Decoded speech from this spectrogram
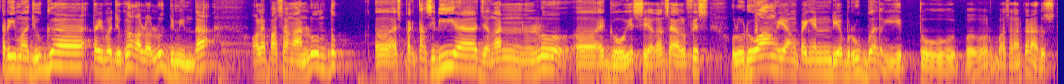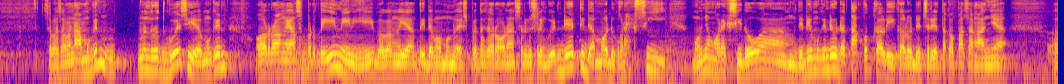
terima juga terima juga kalau lu diminta oleh pasangan lu untuk uh, ekspektasi dia. Jangan lu uh, egois ya kan selfish lu doang yang pengen dia berubah gitu. Pasangan kan harus sama-sama. Nah mungkin menurut gue sih ya mungkin orang yang seperti ini nih bahkan yang tidak memenuhi ekspektasi orang-orang sering selingkuh dia tidak mau dikoreksi. Maunya ngoreksi doang. Jadi mungkin dia udah takut kali kalau dia cerita ke pasangannya e,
